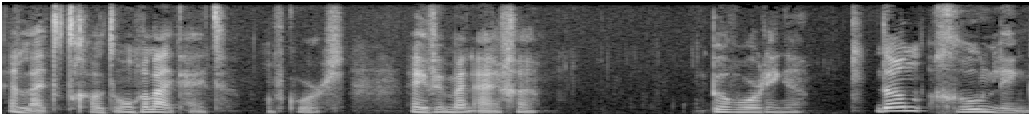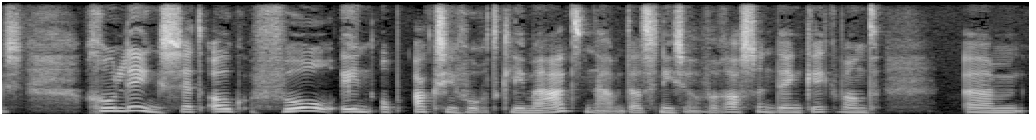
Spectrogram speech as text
en leidt tot grote ongelijkheid, of course. Even in mijn eigen bewoordingen. Dan GroenLinks. GroenLinks zet ook vol in op actie voor het klimaat. Nou, dat is niet zo verrassend, denk ik, want Um,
